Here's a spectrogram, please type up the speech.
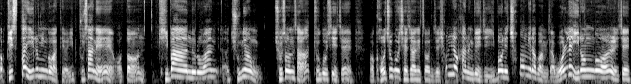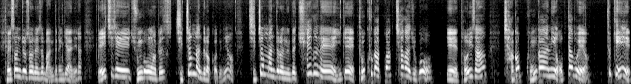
어, 비슷한 이름인 것 같아요. 이 부산에 어떤 기반으로 한 중형 조선사 두 곳이 이제 어, 거주구 제작에서 이제 협력하는 게 이제 이번이 처음이라고 합니다. 원래 이런 걸 이제 대선 조선에서 만드는 게 아니라 HJ 중공업에서 직접 만들었거든요. 직접 만들었는데 최근에 이게 도크가 꽉 차가지고 예, 더 이상 작업 공간이 없다고 해요. 특히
